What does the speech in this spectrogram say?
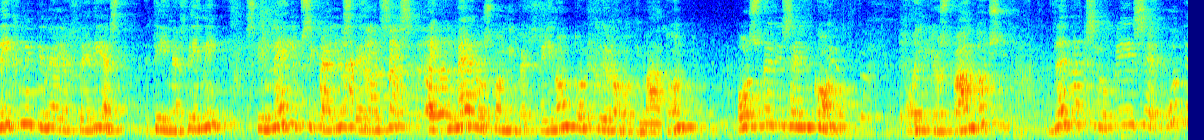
ρίχνει την ελευθερία την ευθύνη στην έλλειψη καλής θέλησης εκ μέρους των υπευθύνων των κληροδοτημάτων ως βεριζελικών. Ο ίδιος πάντως δεν αξιοποίησε ούτε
